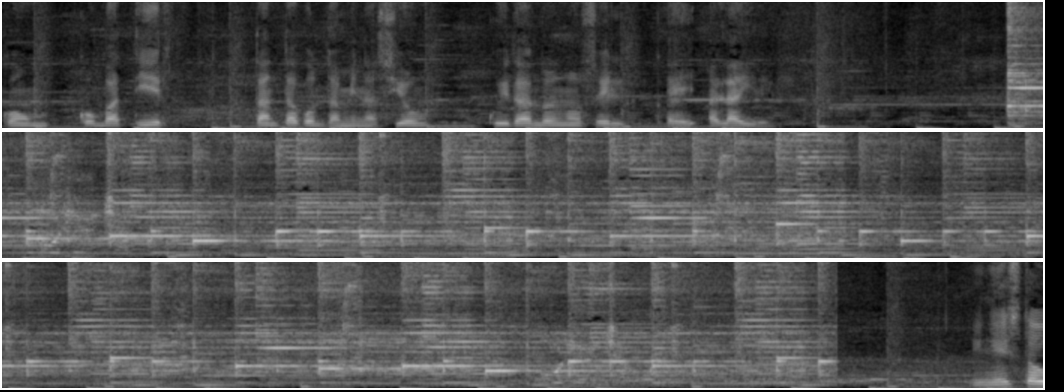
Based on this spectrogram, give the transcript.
com- combatir tanta contaminación cuidándonos el, eh, al aire. En esta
